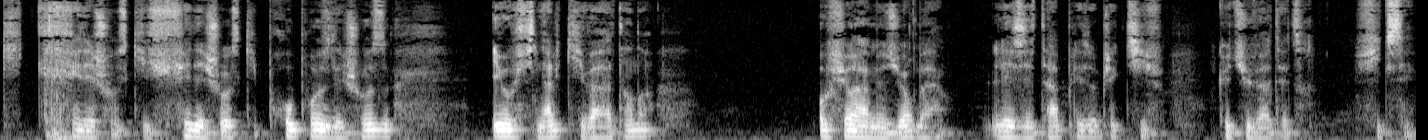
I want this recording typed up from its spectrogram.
qui crée des choses, qui fait des choses, qui propose des choses, et au final qui va atteindre au fur et à mesure ben, les étapes, les objectifs que tu vas t'être fixé.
